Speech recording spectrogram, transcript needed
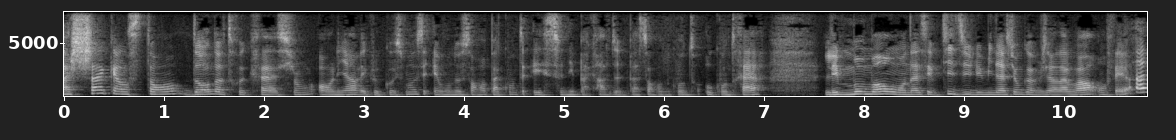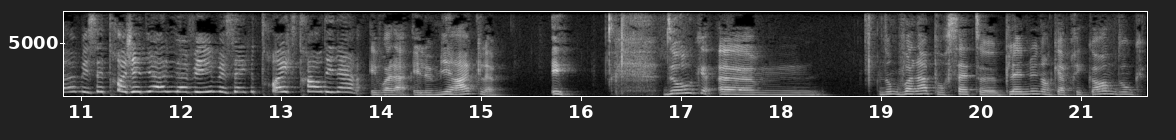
à chaque instant dans notre création en lien avec le cosmos et on ne s'en rend pas compte et ce n'est pas grave de ne pas s'en rendre compte. Au contraire, les moments où on a ces petites illuminations comme je viens d'avoir, on fait ah mais c'est trop génial la vie, mais c'est trop extraordinaire et voilà et le miracle est. Donc euh, donc voilà pour cette pleine lune en Capricorne donc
